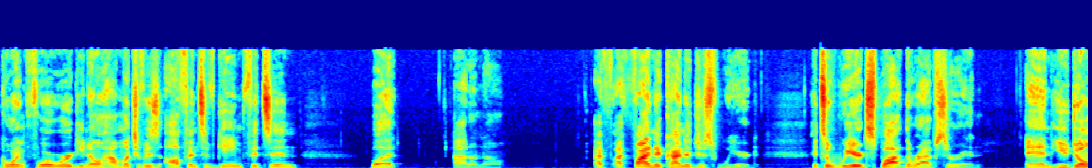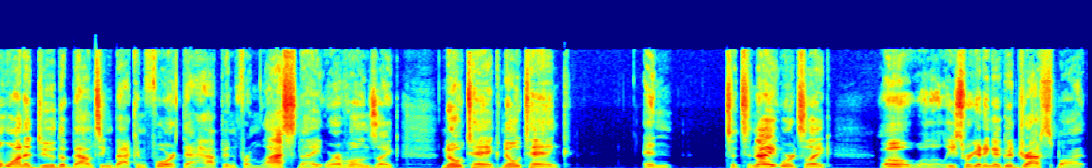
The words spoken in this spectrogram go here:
going forward. You know how much of his offensive game fits in, but I don't know. I, I find it kind of just weird. It's a weird spot the Raps are in. And you don't want to do the bouncing back and forth that happened from last night where everyone's like, no tank, no tank. And to tonight where it's like, oh, well, at least we're getting a good draft spot.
